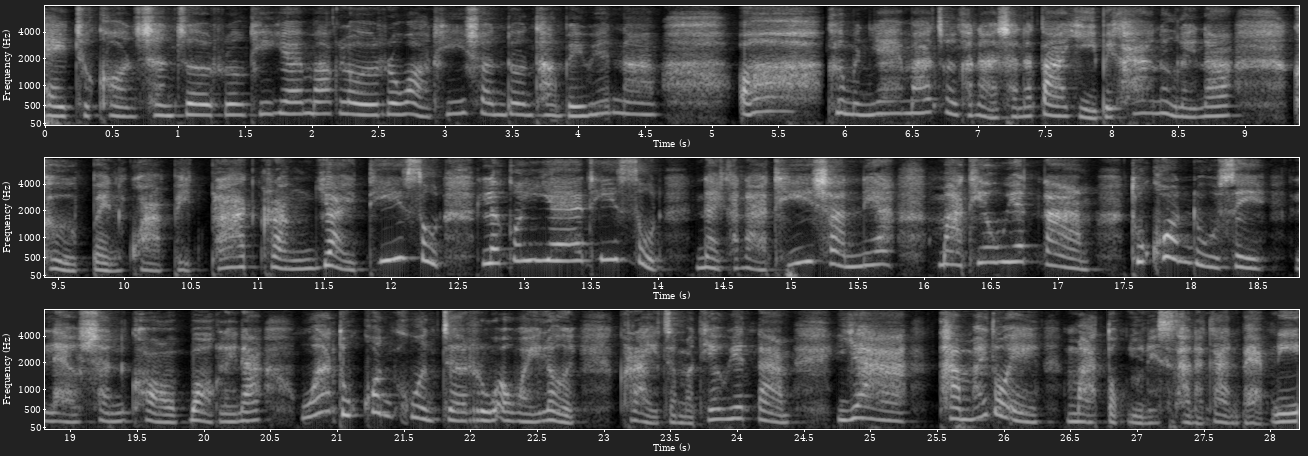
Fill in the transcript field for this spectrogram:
เฮ้ยทุกคนฉันเจอเรื่องที่แย่มากเลย ระหว่างที่ฉันเดินทางไปเวียดนามอ๋อคือมันแย่มากจนขนาดฉันตาหยีไปข้างหนึ่งเลยนะ คือเป็นความผิดพลาดครั้งใหญ่ที่สุด แล้วก็แย่ที่สุด ในขณะที่ฉันเนี่ยมาเที่ยวเวียดนาม ทุกคนดูสิ แล้วฉันขอบอกเลยนะ ว่าทุกคนควรจะรู้เอาไว้เลย ใครจะมาเที่ยวเวียดนาม อย่า ทำให้ตัวเองมาตกอยู่ในสถานการณ์แบบนี้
